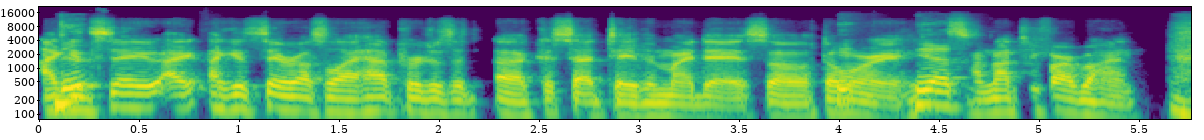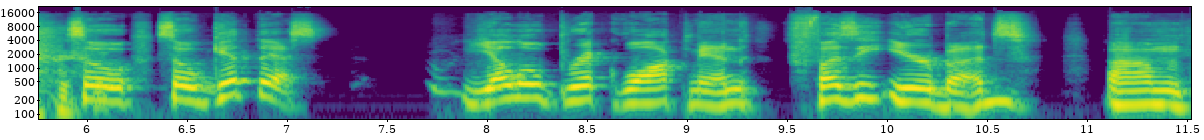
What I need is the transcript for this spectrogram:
I could say I, I, could say Russell I have purchased a, a, cassette tape in my day so don't worry yes I'm not too far behind so so get this yellow brick Walkman, fuzzy earbuds, um,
